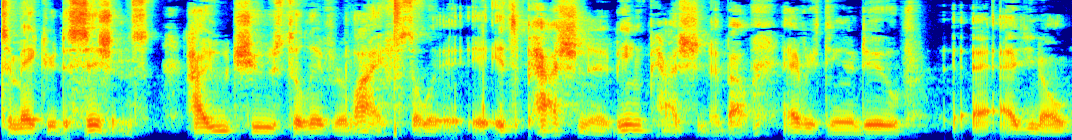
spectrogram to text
to make your decisions, how you choose to live your life. So it, it's passionate, being passionate about everything you do, you know,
